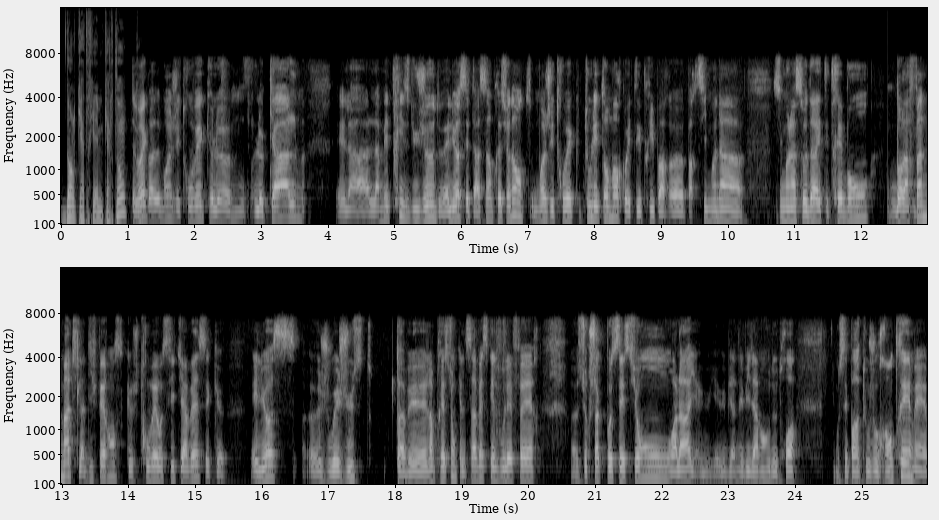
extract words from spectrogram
dans le quatrième carton. C'est vrai que bah, moi j'ai trouvé que le, calme et la, maîtrise du jeu de Helios était assez impressionnante. Moi j'ai trouvé que tous les temps morts qui ont été pris par, euh, par Simona, Simona Soda étaient très bons. Dans la fin de match, la différence que je trouvais aussi qu'il y avait, c'est que Elios euh, jouait juste. Tu avais l'impression qu'elle savait ce qu'elle voulait faire euh, sur chaque possession. Voilà, il y, a eu, bien évidemment deux, trois où c'est pas toujours rentré, mais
